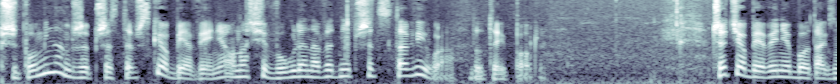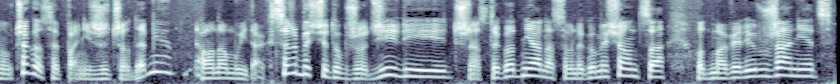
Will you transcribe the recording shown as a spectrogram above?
Przypominam, że przez te wszystkie objawienia ona się w ogóle nawet nie przedstawiła do tej pory. Trzecie objawienie było tak znów, czego se pani życzy ode mnie? A ona mówi tak, chcę, żebyście tu brzodzili 13 dnia, następnego miesiąca, odmawiali różaniec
